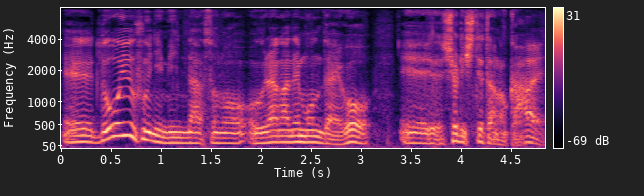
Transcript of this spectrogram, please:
えー、どういうふうにみんなその裏金問題を、えー、処理してたのか、はい、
